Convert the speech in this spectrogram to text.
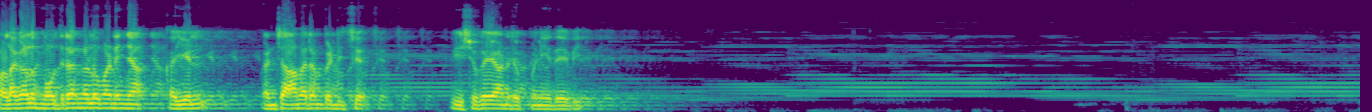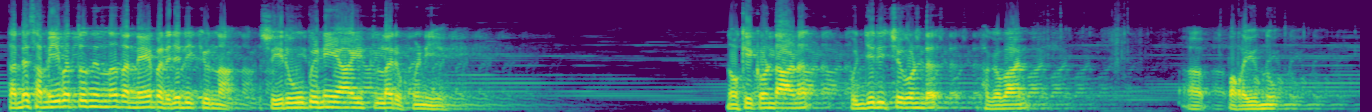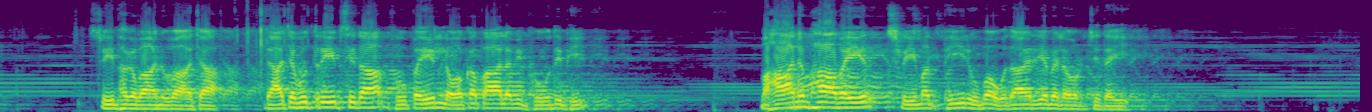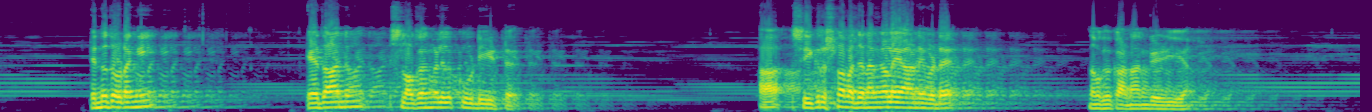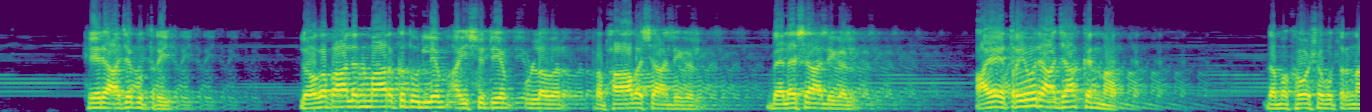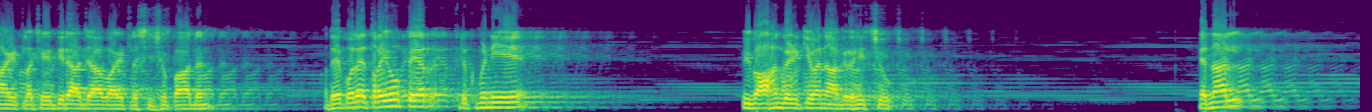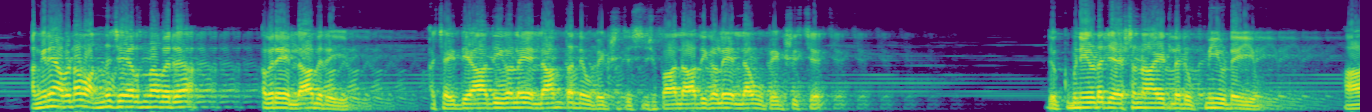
വളകളും മോതിരങ്ങളും അണിഞ്ഞ കയ്യിൽ പഞ്ചാമരം പിടിച്ച് വീശുകയാണ് രുക്മിണീദേവി തന്റെ സമീപത്തു നിന്ന് തന്നെ പരിചരിക്കുന്ന ശ്രീരൂപിണിയായിട്ടുള്ള രുക്മിണിയെ നോക്കിക്കൊണ്ടാണ് പുഞ്ചിരിച്ചുകൊണ്ട് ഭഗവാൻ പറയുന്നു. ശ്രീഭഗവാനുവാച. രാജപുത്രീപ്സിത ഭൂപൈർ ലോകപാല വിഭൂതിഭി മഹാനുഭാവൈർ ശ്രീമദ്ഭീരൂപ ഔദാര്യബലോർജിതൈ. എന്ന് തുടങ്ങി ഏതാനും ശ്ലോകങ്ങളിൽ കൂടിയിട്ട് ആ ശ്രീകൃഷ്ണ വചനങ്ങളെയാണ് ഇവിടെ നമുക്ക് കാണാൻ കഴിയുക. ഹേ രാജപുത്രി ലോകപാലന്മാർക്ക് തുല്യം ഐശ്വര്യം ഉള്ളവർ പ്രഭാവശാലികൾ ബലശാലികൾ. ആയ എത്രയോ രാജാക്കന്മാർ. ദമഘോഷപുത്രനായിട്ടുള്ള ചേതിരാജാവായിട്ടുള്ള ശിശുപാലൻ. അതേപോലെ എത്രയോ പേർ രുക്മിണിയെ വിവാഹം കഴിക്കുവാൻ ആഗ്രഹിച്ചു. എന്നാൽ അങ്ങനെ അവിടെ വന്നു ചേർന്നവര് അവരെ എല്ലാവരെയും ആ ചൈത്യാദികളെ എല്ലാം തന്നെ ഉപേക്ഷിച്ച് ശിശുപാലാദികളെ എല്ലാം ഉപേക്ഷിച്ച് രുക്മിണിയുടെ ജ്യേഷ്ഠനായിട്ടുള്ള രുക്മിയുടെയും ആ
